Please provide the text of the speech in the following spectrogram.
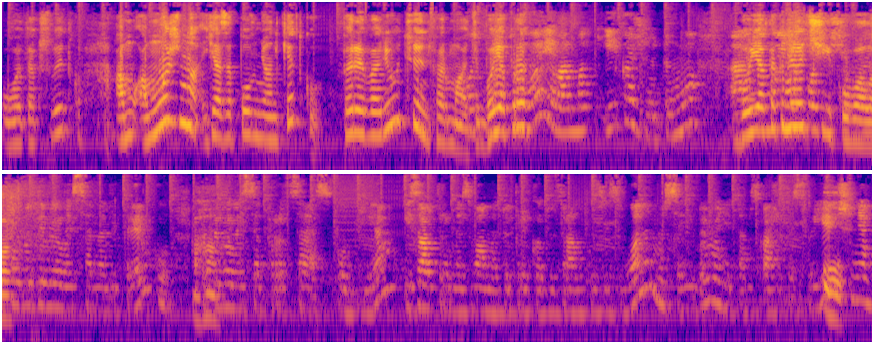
О, так швидко. А, а можна я заповню анкетку, переварю цю інформацію, От бо я про я вам і кажу. Тому Бо я так не хочу, щоб очікувала. Ви подивилися на вітринку, Ага. подивилися процес, об'єм, і завтра ми з вами, до прикладу, зранку зізвонимося, і ви мені там скажете своє О. рішення.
